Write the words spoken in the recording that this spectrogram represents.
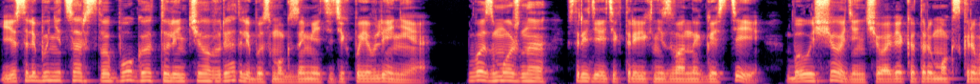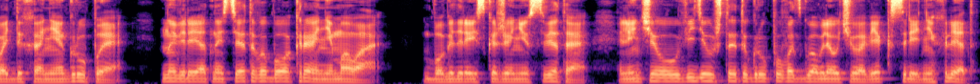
если бы не царство бога, то Линчо вряд ли бы смог заметить их появление. Возможно, среди этих троих незваных гостей был еще один человек, который мог скрывать дыхание группы, но вероятность этого была крайне мала. Благодаря искажению света, Линчео увидел, что эту группу возглавлял человек средних лет,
